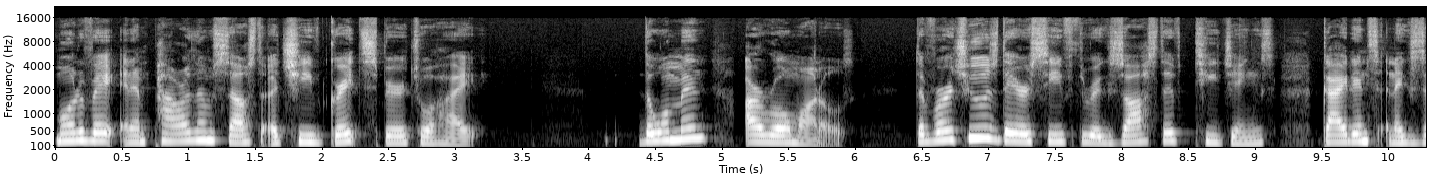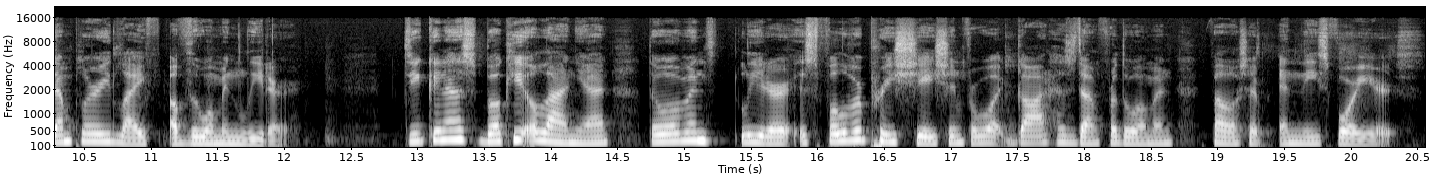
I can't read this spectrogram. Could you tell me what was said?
motivate, and empower themselves to achieve great spiritual height. The women are role models. The virtues they receive through exhaustive teachings, guidance, and exemplary life of the woman leader. Deaconess Boki Olanyan, the women's leader, is full of appreciation for what God has done for the Women Fellowship in these four years.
